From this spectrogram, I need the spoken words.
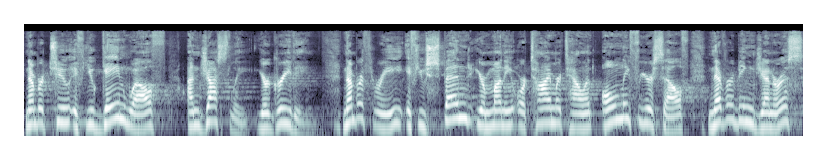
Number two, if you gain wealth unjustly, you're greedy. Number three, if you spend your money or time or talent only for yourself, never being generous,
